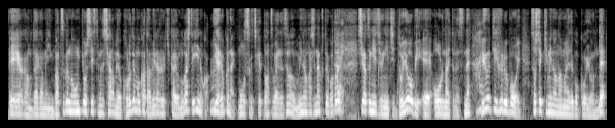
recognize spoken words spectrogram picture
映画館の大画面に抜群の音響システムでシャラメをこれでもかと浴びられる機会を逃していいのか、いやよくない。もうすぐチケット発売ですので見逃しなくということで、はい。4月22日土曜日、えーオールナイトですね、はい。ビューティフルボーイ、そして君の名前で僕を呼んで、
